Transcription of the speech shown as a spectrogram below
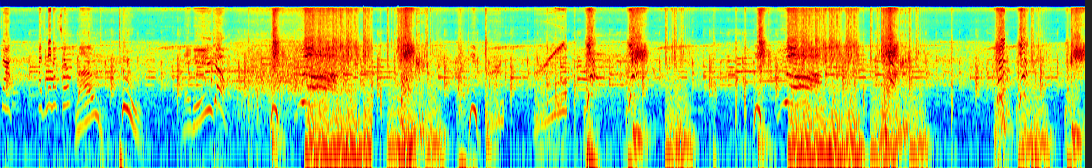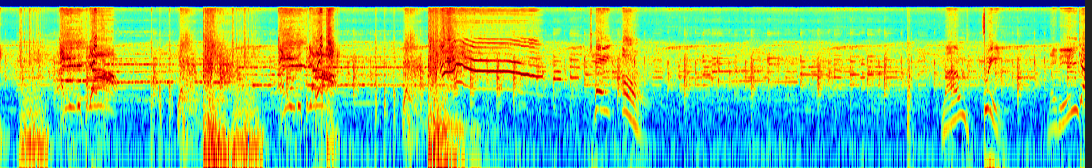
さあ始めましょう round two. Ready, go! ア KO. Round three. Ready, go!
